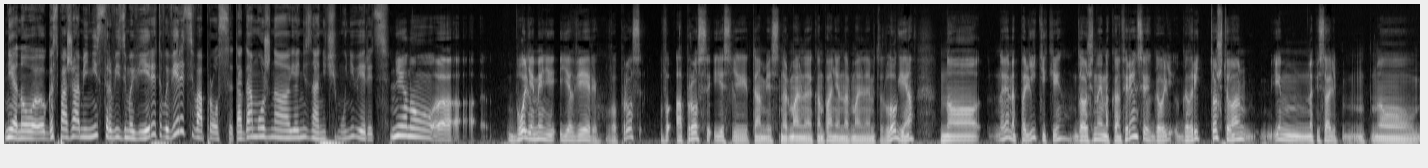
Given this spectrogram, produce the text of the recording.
Не, ну, госпожа министр, видимо, верит. Вы верите в вопросы? Тогда можно, я не знаю, ничему не верить. Не, ну, а, более-менее я верю в вопрос в опросы, если там есть нормальная компания, нормальная методология, но наверное, политики должны на конференциях говорить то, что он, им написали ну,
